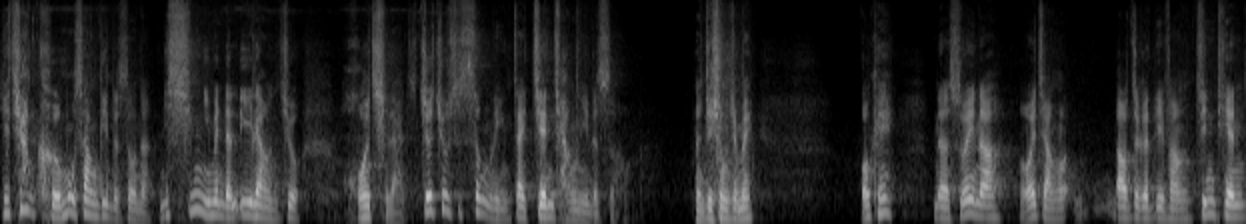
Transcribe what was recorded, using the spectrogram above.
也这样渴慕上帝的时候呢，你心里面的力量就活起来这就是圣灵在坚强你的时候。弟兄姐妹，OK，那所以呢，我讲到这个地方，今天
